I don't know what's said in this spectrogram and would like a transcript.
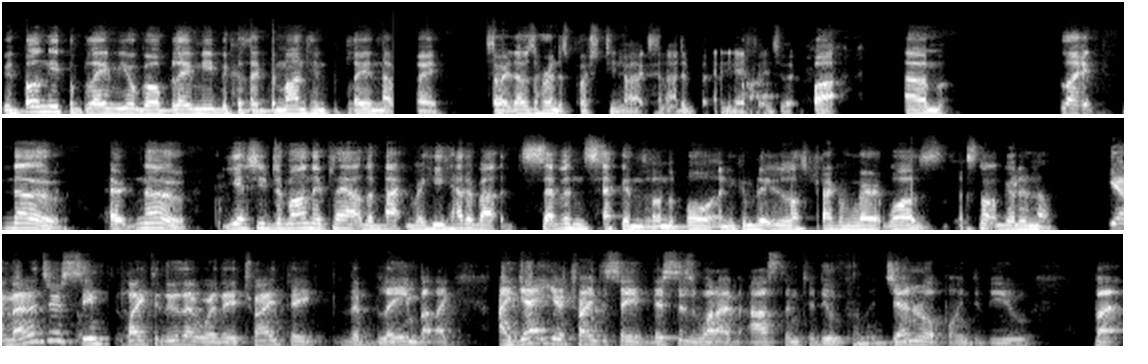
"You don't need to blame Hugo. Blame me because I demand him to play in that way." Sorry, that was a horrendous Pochettino accent. I didn't put any effort into it, but um, like no, uh, no. Yes, you demand they play out of the back, but he had about seven seconds on the ball and he completely lost track of where it was. That's not good enough. Yeah, managers seem to like to do that where they try and take the blame, but like I get you're trying to say this is what I've asked them to do from a general point of view, but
